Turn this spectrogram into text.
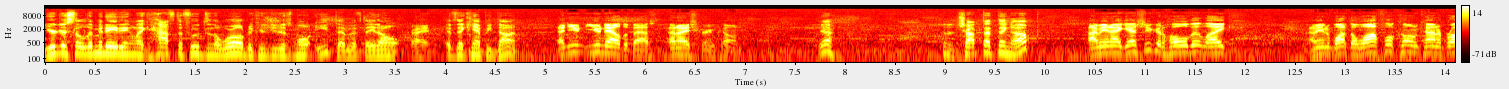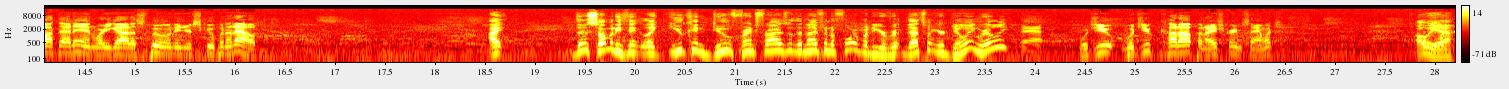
you're just eliminating like half the foods in the world because you just won't eat them if they don't, Right. if they can't be done. And you you nailed the best. An ice cream cone. Yeah. Gonna chop that thing up. I mean, I guess you could hold it like, I mean, what the waffle cone kind of brought that in, where you got a spoon and you're scooping it out. I there's so many things like you can do French fries with a knife and a fork, but you're that's what you're doing, really? Yeah. Would you Would you cut up an ice cream sandwich? Oh yeah,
